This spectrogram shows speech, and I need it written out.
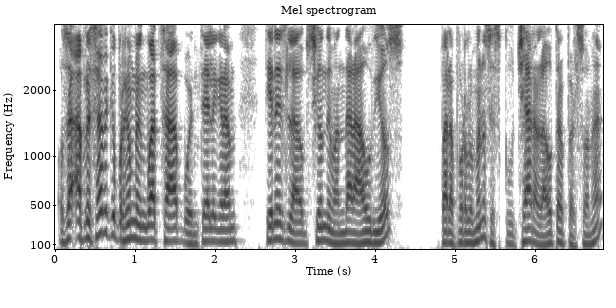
O sea, a pesar de que, por ejemplo, en WhatsApp o en Telegram tienes la opción de mandar audios para por lo menos escuchar a la otra persona,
